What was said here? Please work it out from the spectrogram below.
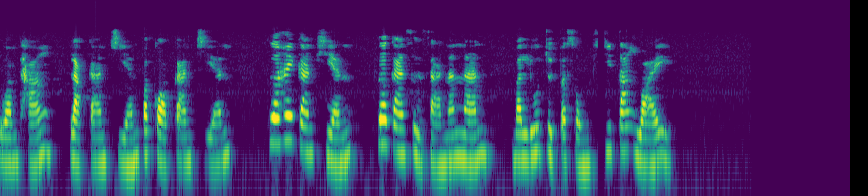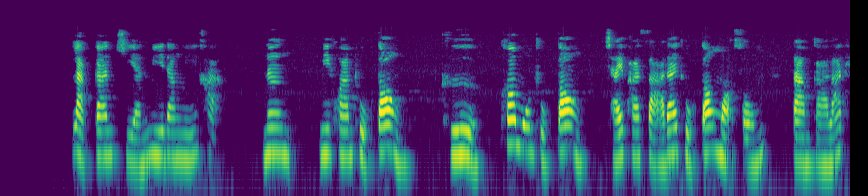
รวมทั้งหลักการเขียนประกอบการเขียน เพื่อให้การเขียนเพื่อการสื่อสารนั้นๆ บรรลุจุดประสงค์ที่ตั้งไว้ หลักการเขียนมีดังนี้ค่ะ 1. มีความถูกต้อง คือ ข้อมูลถูกต้อง ใช้ภาษาได้ถูกต้องเหมาะสมตามกาลเท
